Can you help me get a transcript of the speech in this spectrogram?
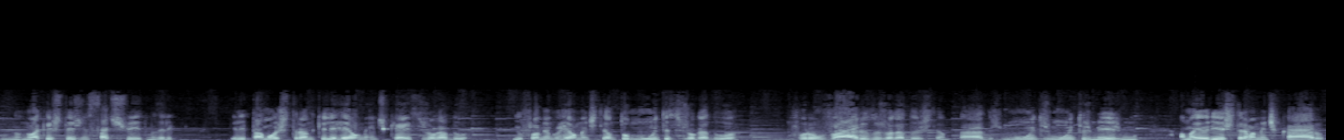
não é que ele esteja insatisfeito, mas ele ele está mostrando que ele realmente quer esse jogador. E o Flamengo realmente tentou muito esse jogador. foram vários os jogadores tentados, muitos, muitos mesmo, a maioria extremamente caro.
